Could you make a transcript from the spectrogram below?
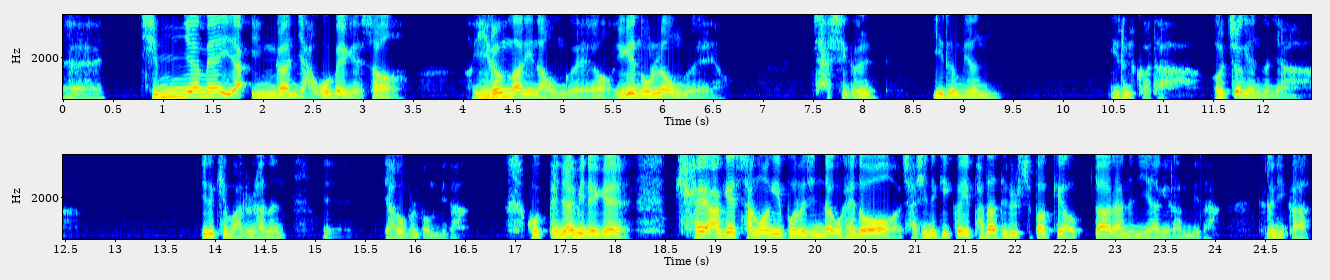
에, 집념의 야- 인간 야곱에게서 이런 말이 나온 거예요. 이게 놀라운 거예요. 자식을 잃으면 잃을 거다. 어쩌겠느냐. 이렇게 말을 하는 야곱을 봅니다. 곧 베냐민에게 최악의 상황이 벌어진다고 해도 자신이 기꺼이 받아들일 수밖에 없다라는 이야기를 합니다. 그러니까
